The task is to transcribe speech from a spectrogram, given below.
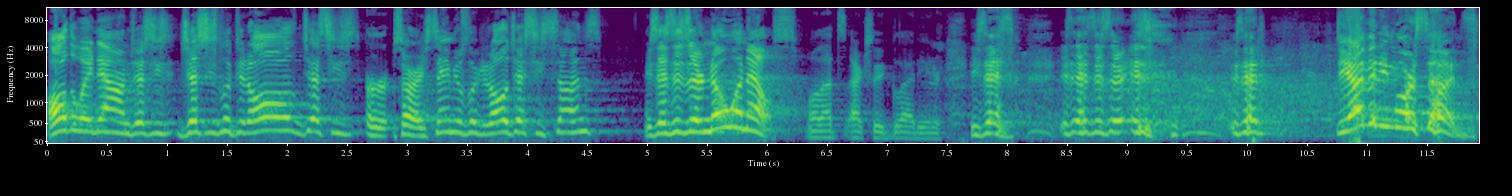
All the way down, Jesse's, Jesse's looked at all Jesse's, or sorry, Samuel's looked at all Jesse's sons. He says, Is there no one else? Well, that's actually a gladiator. He says, He says, Is there, is, he said, Do you have any more sons?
